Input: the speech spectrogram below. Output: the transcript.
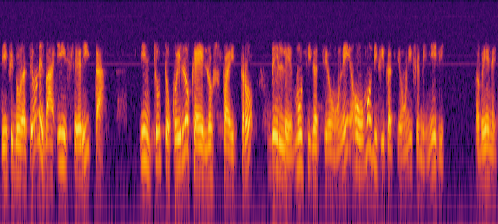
L'infibulazione va inserita in tutto quello che è lo spettro delle mutilazioni o modificazioni femminili. Va bene?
